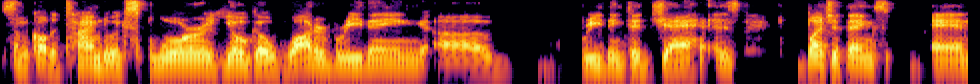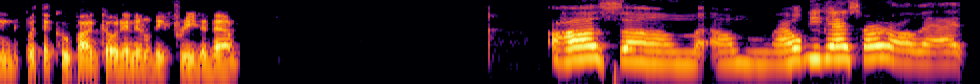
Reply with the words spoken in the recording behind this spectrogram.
something called a time to explore, yoga, water breathing, uh, breathing to jazz, bunch of things. And put the coupon code in; it'll be free to them. Awesome. Um, I hope you guys heard all that.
